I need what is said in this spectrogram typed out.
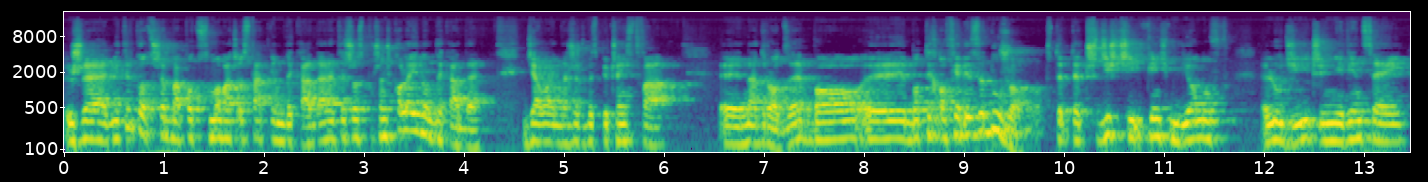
że nie tylko trzeba podsumować ostatnią dekadę, ale też rozpocząć kolejną dekadę działań na rzecz bezpieczeństwa y, na drodze, bo, y, bo tych ofiar jest za dużo. Te, te 35 milionów ludzi, czyli mniej więcej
